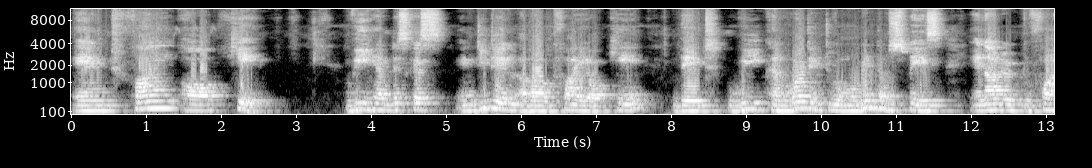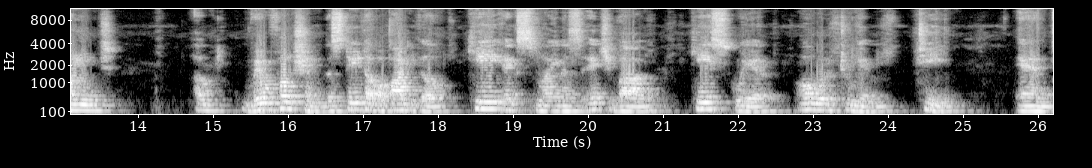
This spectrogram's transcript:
and phi of k. We have discussed in detail about phi of k that we convert it to a momentum space in order to find a wave function, the state of a particle kx minus h bar k square over 2m t and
